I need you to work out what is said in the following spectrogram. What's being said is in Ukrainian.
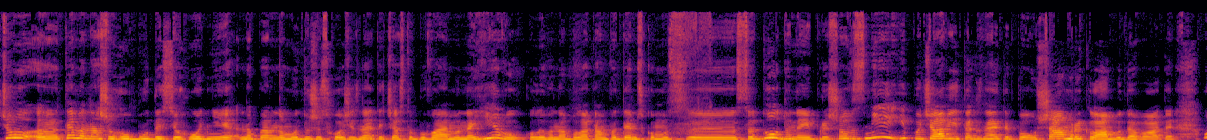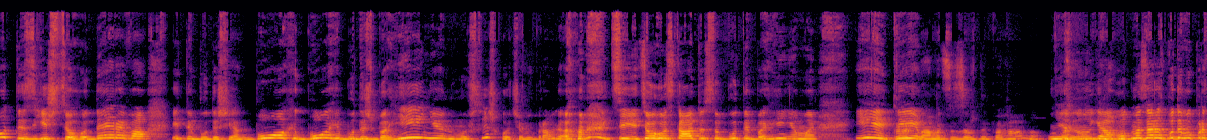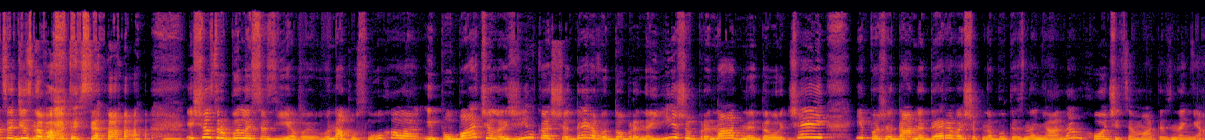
Що е, тема нашого буде сьогодні? Напевно, ми дуже схожі. Знаєте, часто буваємо на Єву, коли вона була там в Едемському е, саду. До неї прийшов змій і почав їй так, знаєте, по ушам рекламу давати. От ти з'їш цього дерева, і ти будеш як Бог, боги, будеш богинею. Ну ми всі ж хочемо, правда, ці, цього статусу бути богинями. І Тобто ти реклама це завжди погано. ні, ну я от ми зараз будемо про це дізнаватися. І що зробилося з Євою? Вона послухала і побачила жінка, що дерево добре на їжу, принадне до очей і пожадане дерево, щоб набути знання. Нам хочеться мати знання.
